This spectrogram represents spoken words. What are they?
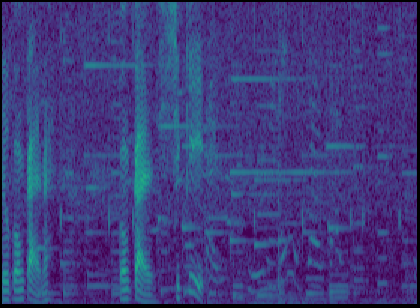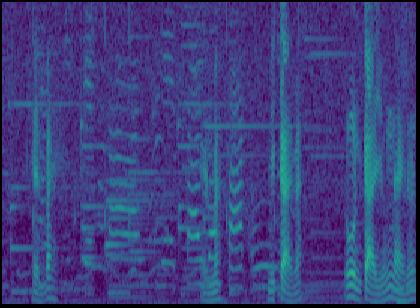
ดูกรงไก่ไหมกรงไก่ชิกกี้ เห็นปะเห็นไหม มีไก่ไหมนู่นไก่อยู่ข้างในนู่น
